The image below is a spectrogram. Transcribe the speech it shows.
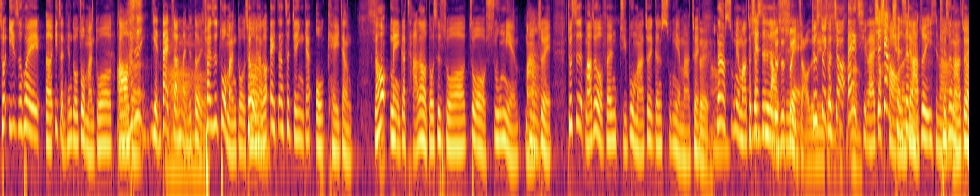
所以医师会呃一整天都做蛮多。哦，他是眼袋专门就对了。算是做蛮多，所以我想说，哎，那这间应该 OK 这样。然后每个查到的都是说做舒眠麻醉，就是麻醉有分局部麻醉跟舒眠麻醉。对，那舒眠麻醉就是就是睡着的，就睡个觉，哎，起来就。是像全身麻醉意思吗？全身麻醉。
